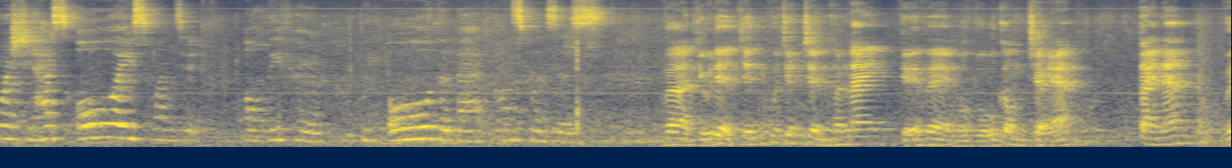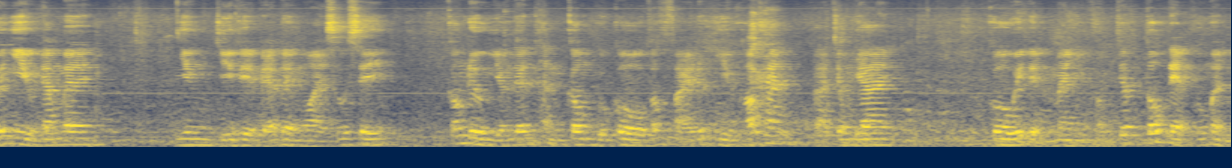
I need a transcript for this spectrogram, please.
where she has always wanted or leave her with all the bad consequences. Và chủ đề chính của chương trình hôm nay kể về một vũ công trẻ, tài năng với nhiều đam mê, nhưng chỉ vì vẻ bề ngoài xấu xí. Con đường dẫn đến thành công của cô vấp phải rất nhiều khó khăn và trông gai. Cô quyết định mang những phẩm chất tốt đẹp của mình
